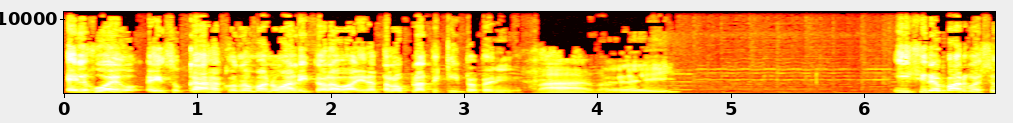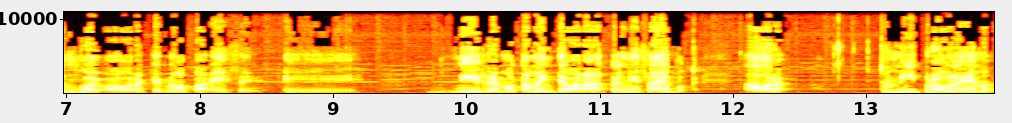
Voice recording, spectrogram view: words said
el juego en su caja con el manual y toda la vaina, hasta los platiquitos tenía. Bárbaro. Y sin embargo, es un juego ahora que no aparece eh, ni remotamente barato en esa época. Ahora, mi problema,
